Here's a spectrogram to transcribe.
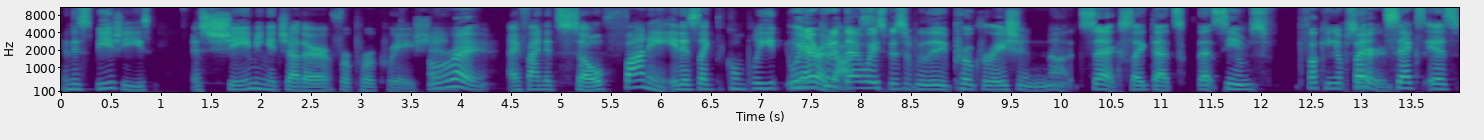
and this species is shaming each other for procreation? all right. I find it so funny. It is like the complete. When you put it that way, specifically procreation, not sex, like that's that seems fucking absurd. but sex is.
